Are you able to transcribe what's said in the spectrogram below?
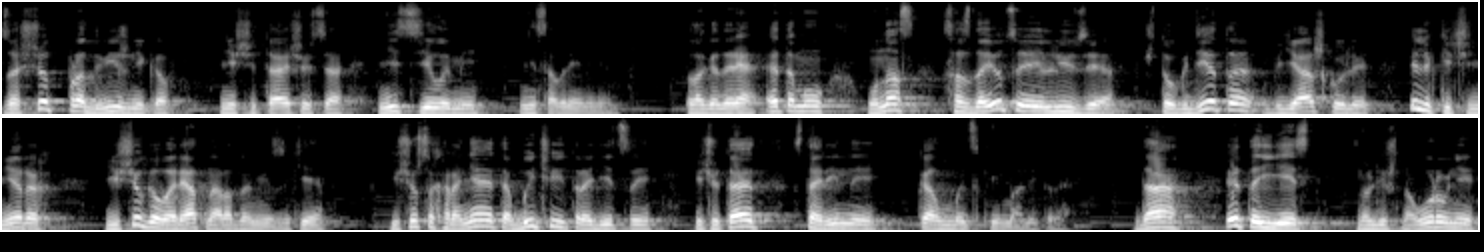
за счет продвижников, не считающихся ни силами, ни со временем. Благодаря этому у нас создается иллюзия, что где-то в Яшкуле или в Киченерах еще говорят на родном языке, еще сохраняют обычаи и традиции и читают старинные калмыцкие молитвы. Да, это есть, но лишь на уровне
